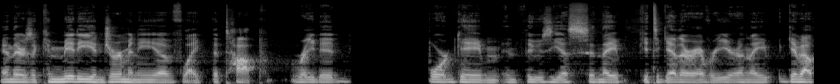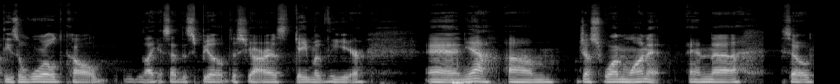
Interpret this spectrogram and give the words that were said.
and there's a committee in Germany of like the top rated board game enthusiasts, and they get together every year and they give out these awards called, like I said, the Spiel des Jahres Game of the Year, and yeah, um, just one won it, and uh, so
